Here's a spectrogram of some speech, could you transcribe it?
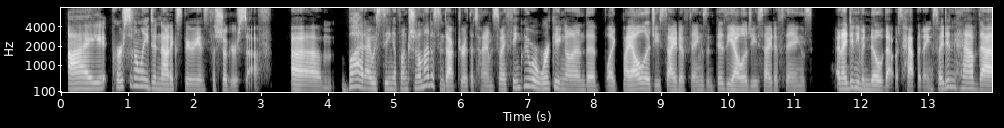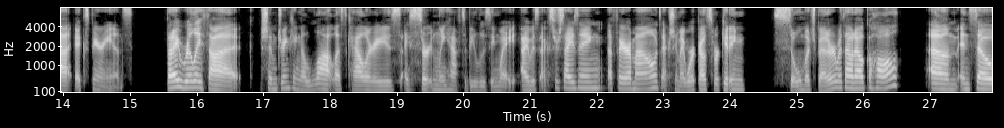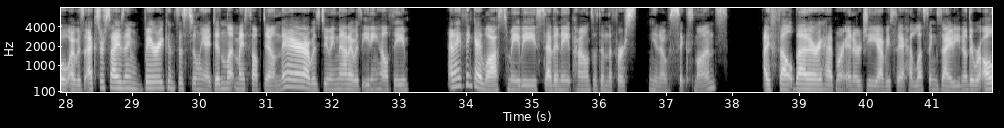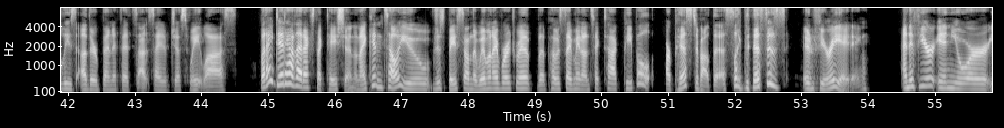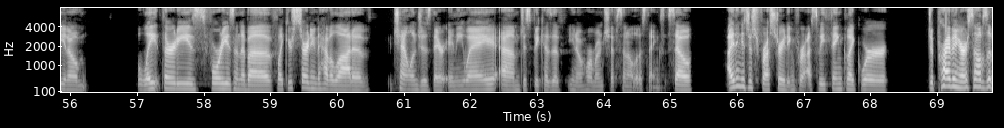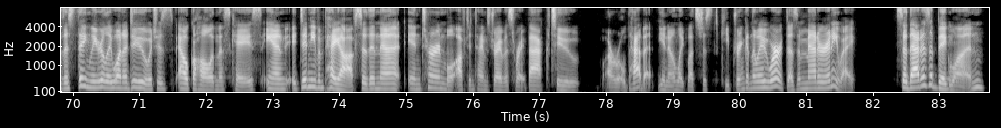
I personally did not experience the sugar stuff. Um, but I was seeing a functional medicine doctor at the time. So I think we were working on the like biology side of things and physiology side of things. And I didn't even know that was happening. So I didn't have that experience. But I really thought, I'm drinking a lot less calories. I certainly have to be losing weight. I was exercising a fair amount. Actually, my workouts were getting so much better without alcohol. Um, and so I was exercising very consistently. I didn't let myself down there. I was doing that. I was eating healthy. And I think I lost maybe seven, eight pounds within the first, you know, six months. I felt better. I had more energy. Obviously, I had less anxiety. You know, there were all these other benefits outside of just weight loss. But I did have that expectation. And I can tell you, just based on the women I've worked with, the posts I made on TikTok, people are pissed about this. Like, this is infuriating. And if you're in your, you know, late 30s, 40s, and above, like you're starting to have a lot of challenges there anyway, um, just because of, you know, hormone shifts and all those things. So I think it's just frustrating for us. We think like we're depriving ourselves of this thing we really want to do, which is alcohol in this case. And it didn't even pay off. So then that in turn will oftentimes drive us right back to our old habit, you know, like let's just keep drinking the way we were. It doesn't matter anyway. So that is a big one.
